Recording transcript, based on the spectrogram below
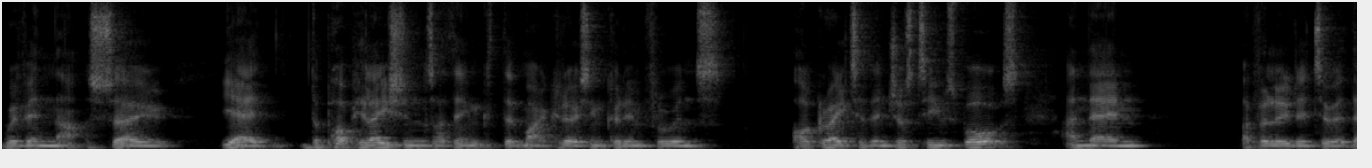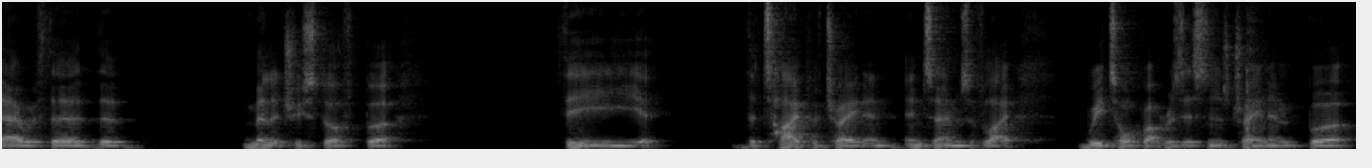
within that. So yeah, the populations I think that microdosing could influence are greater than just team sports. And then I've alluded to it there with the the military stuff, but the the type of training in terms of like we talk about resistance training, but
